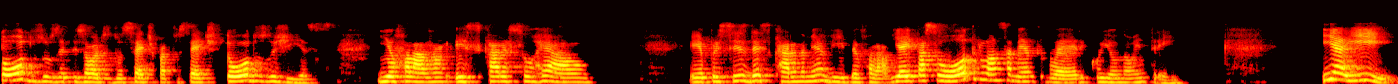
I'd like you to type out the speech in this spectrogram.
todos os episódios do 747, todos os dias. E eu falava, esse cara é surreal, eu preciso desse cara na minha vida, eu falava. E aí passou outro lançamento do Érico e eu não entrei. E aí,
